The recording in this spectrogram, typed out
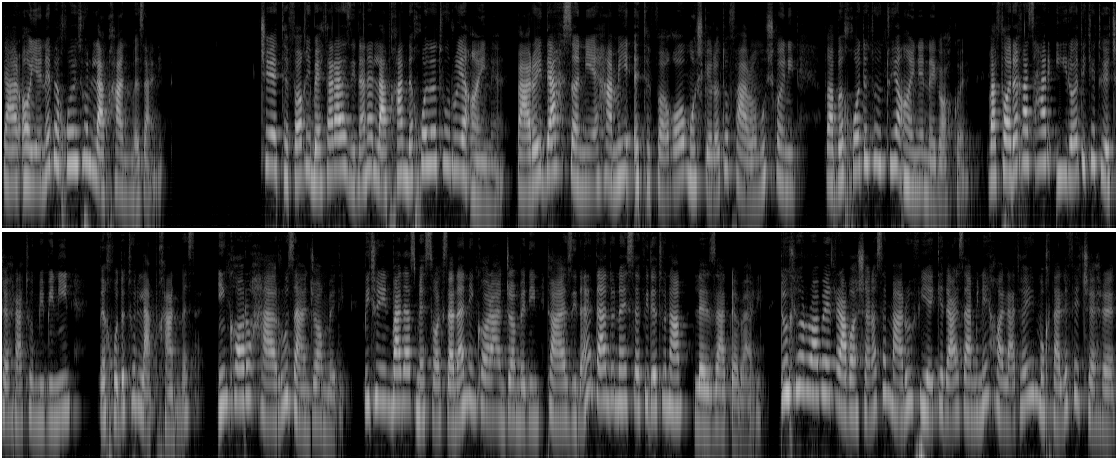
در آینه به خودتون لبخند بزنید. چه اتفاقی بهتر از دیدن لبخند خودتون روی آینه برای ده ثانیه همه اتفاقا و مشکلات رو فراموش کنید و به خودتون توی آینه نگاه کنید و فارغ از هر ایرادی که توی چهرهتون می‌بینین به خودتون لبخند بزنید این کار رو هر روز انجام بدین می‌تونین بعد از مسواک زدن این کار رو انجام بدین تا از دیدن دندونای سفیدتون هم لذت ببرید دکتر رابرت روانشناس معروفیه که در زمینه حالتهای مختلف چهره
